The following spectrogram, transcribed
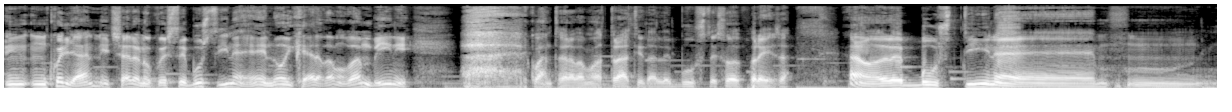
in, in quegli anni c'erano queste bustine e noi che eravamo bambini, ah, quanto eravamo attratti dalle buste sorpresa. Erano delle bustine mm,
